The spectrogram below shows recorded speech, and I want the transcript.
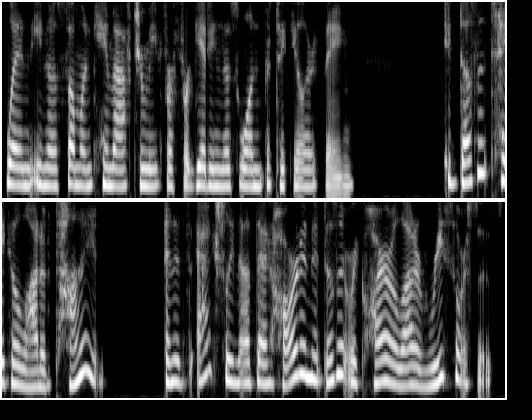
when, you know, someone came after me for forgetting this one particular thing. It doesn't take a lot of time. And it's actually not that hard and it doesn't require a lot of resources.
